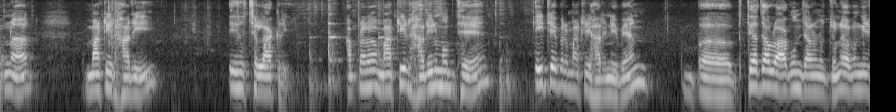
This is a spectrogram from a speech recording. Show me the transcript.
আপনার মাটির হাঁড়ি, এই হচ্ছে লাকড়ি। আপনারা মাটির হাঁড়ির মধ্যে এই টাইপের মাটির হাঁড়ি নেবেন। তেজালো আগুন জ্বালানোর জন্য এবং এই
